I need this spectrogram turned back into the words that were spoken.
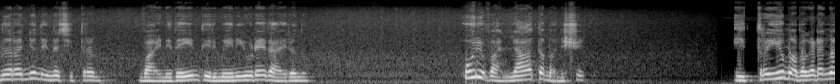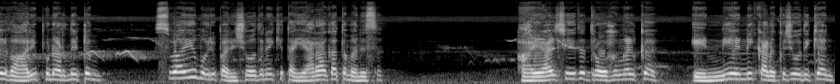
നിറഞ്ഞു നിന്ന ചിത്രം വനിതയും തിരുമേനിയുടേതായിരുന്നു. ഒരു വല്ലാത്ത മനുഷ്യൻ. ഇത്രയും അപകടങ്ങൾ വാരിപ്പുണർന്നിട്ടും സ്വയം ഒരു പരിശോധനയ്ക്ക് തയ്യാറാകാത്ത മനസ്സ്. അയാൾ ചെയ്ത ദ്രോഹങ്ങൾക്ക് എണ്ണി എണ്ണി കണക്ക് ചോദിക്കാൻ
